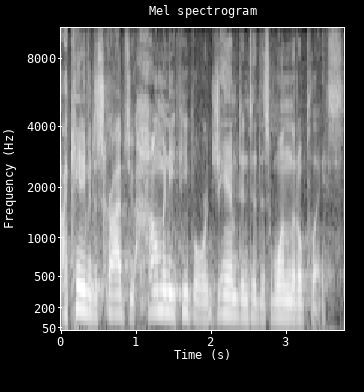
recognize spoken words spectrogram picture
I can't even describe to you how many people were jammed into this one little place.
